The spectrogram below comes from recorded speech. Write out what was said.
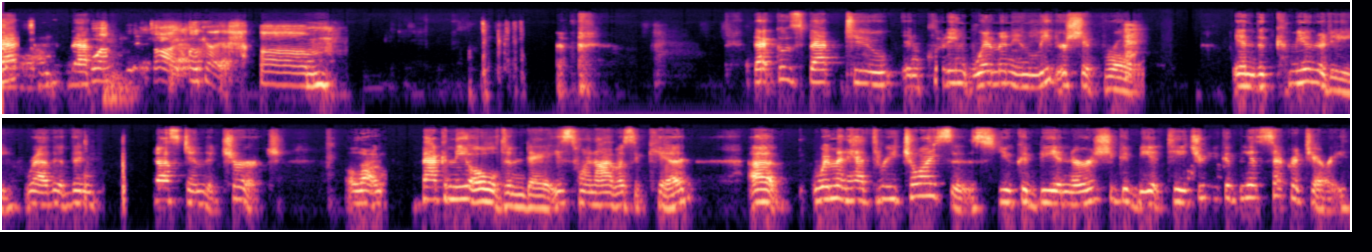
That, that well, okay. Um, that goes back to including women in leadership roles in the community rather than just in the church. Along back in the olden days when I was a kid, uh, women had three choices. You could be a nurse, you could be a teacher, you could be a secretary.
